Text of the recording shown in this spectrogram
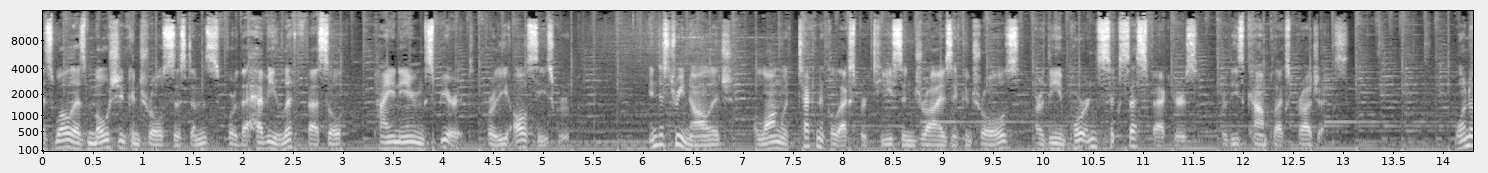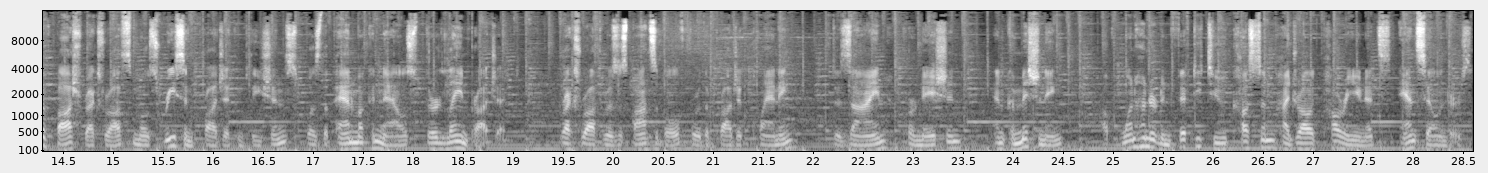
as well as motion control systems for the heavy lift vessel Pioneering Spirit for the Allseas Group. Industry knowledge, along with technical expertise in drives and controls, are the important success factors for these complex projects. One of Bosch Rexroth's most recent project completions was the Panama Canal's third lane project. Rexroth was responsible for the project planning, design, coordination, and commissioning of 152 custom hydraulic power units and cylinders,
